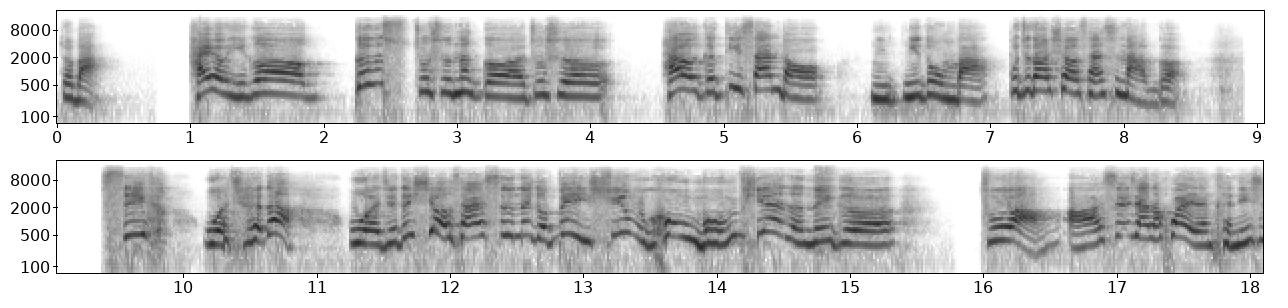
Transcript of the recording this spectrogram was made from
对吧？还有一个跟就是那个就是还有一个第三刀，你你懂吧？不知道笑三是哪个？C，我觉得我觉得笑三是那个被孙悟空蒙骗的那个猪啊啊！剩下的坏人肯定是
